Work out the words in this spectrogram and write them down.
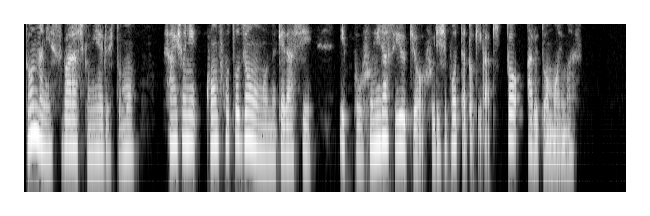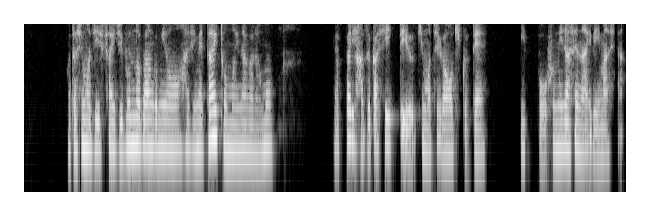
どんなに素晴らしく見える人も最初にコンフォートゾーンを抜け出し、一歩を踏み出す勇気を振り絞った時がきっとあると思います。私も実際自分の番組を始めたいと思いながらも、やっぱり恥ずかしいっていう気持ちが大きくて、一歩を踏み出せないでいました。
